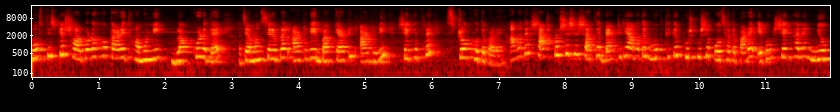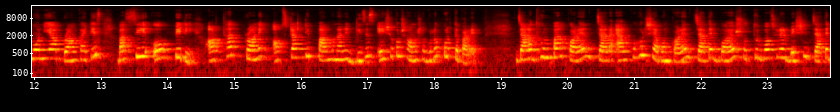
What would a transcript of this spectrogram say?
মস্তিষ্কের সরবরাহকারী ধমনী ব্লক করে দেয়, যেমন সেরেব্রাল আর্টারি বা ক্যারোটিড আর্টারি সেক্ষেত্রে স্ট্রোক হতে পারে। আমাদের শ্বাস প্রশ্বাসের সাথে ব্যাকটেরিয়া আমাদের মুখ থেকে ফুসফুসে পৌঁছাতে পারে এবং সেখানে নিউমোনিয়া ব্রঙ্কাইটিস বা সিওপিডি অর্থাৎ ক্রনিক অবস্ট্রাকটিভ পালমোনারি ডিজিজ এই সকল সমস্যাগুলো করতে পারে। যারা ধূমপান করেন, যারা অ্যালকোহল সেবন করেন, যাদের বয়স সত্তর বছরের বেশি, যাদের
